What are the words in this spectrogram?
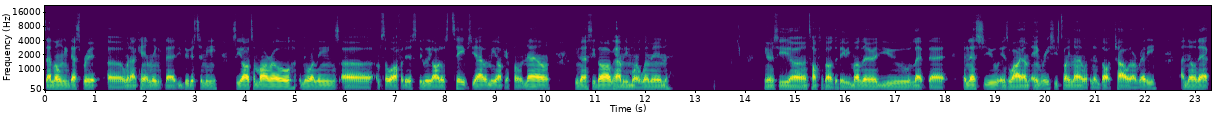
that lonely, desperate. Uh, when I can't link that you do this to me. See y'all tomorrow, New Orleans. Uh, I'm so off of this. Delete all those tapes you have of me off your phone now. You nasty dog. How many more women? Here she uh talks about the baby mother. You let that finesse you is why I'm angry. She's 29 with an adult child already. I know that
